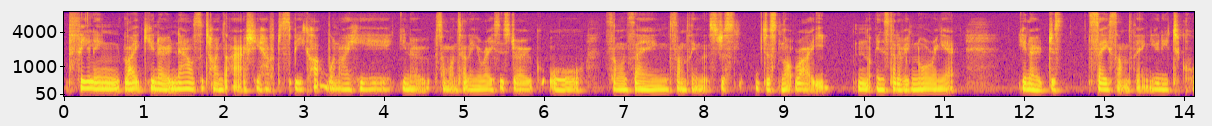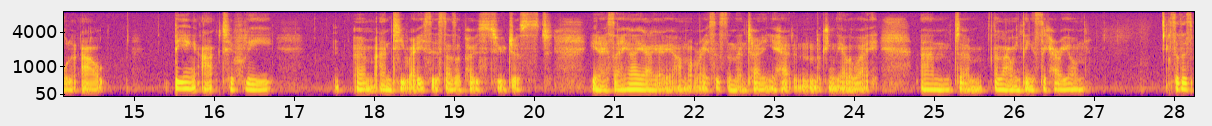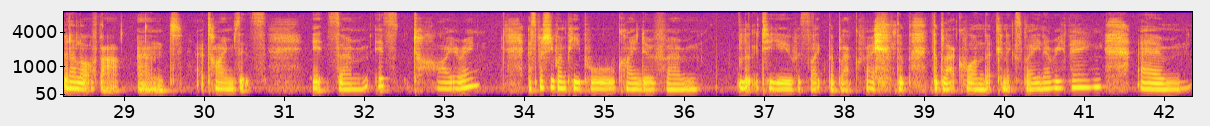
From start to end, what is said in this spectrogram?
feeling like you know now's the time that I actually have to speak up when I hear you know someone telling a racist joke or someone saying something that's just just not right. Instead of ignoring it, you know, just say something. You need to call it out. Being actively um, anti-racist as opposed to just you know saying oh yeah yeah yeah I'm not racist and then turning your head and looking the other way and um, allowing things to carry on so there's been a lot of that and at times it's it's um, it's tiring especially when people kind of um, look to you as like the black face the, the black one that can explain everything um,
